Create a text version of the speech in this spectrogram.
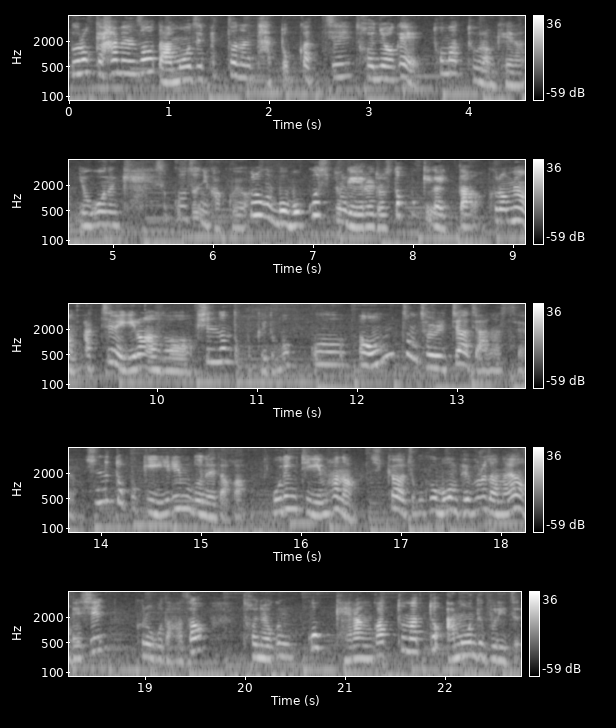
그렇게 하면서 나머지 패턴은 다 똑같이 저녁에 토마토랑 계란 요거는 계속 꾸준히 갔고요. 그리고 뭐 먹고 싶은 게 예를 들어서 떡볶이가 있다. 그러면 아침에 일어나서 신선 떡볶이도 먹고 막 엄청 절제하지 않았어요. 신선 떡볶이 1인분에다가 오뎅튀김 하나 시켜가지고 그거 먹으면 배부르잖아요. 대신 그러고 나서 저녁은 꼭 계란과 토마토 아몬드 브리즈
